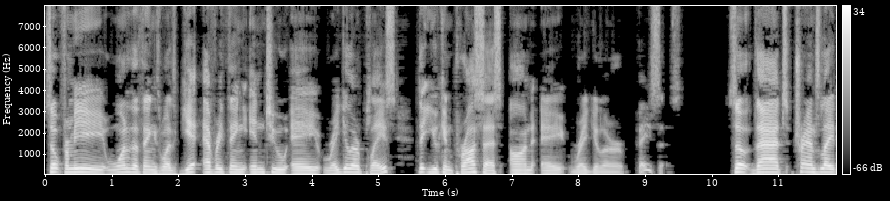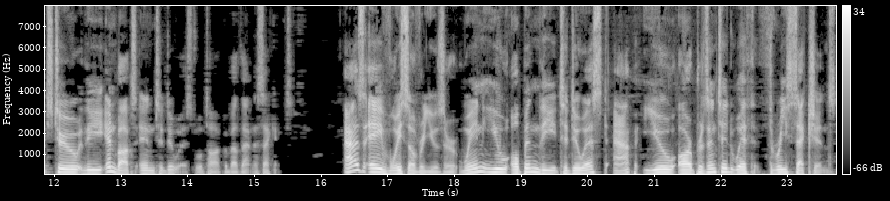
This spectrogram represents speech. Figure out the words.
So for me, one of the things was get everything into a regular place that you can process on a regular basis. So that translates to the inbox in Todoist. We'll talk about that in a second. As a voiceover user, when you open the Todoist app, you are presented with three sections.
